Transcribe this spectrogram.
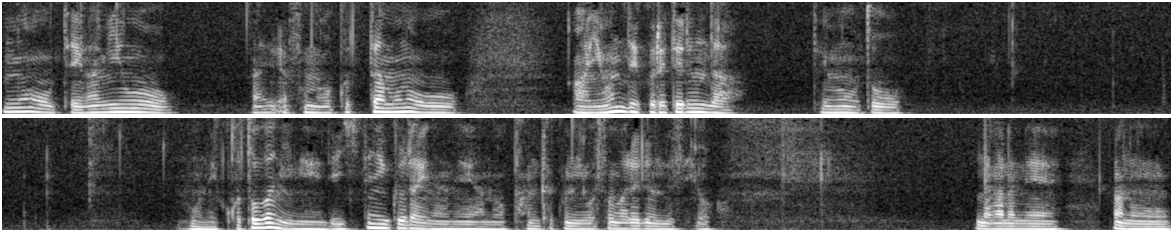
分の手紙をその送ったものをあ読んでくれてるんだって思うともうね言葉にねできないぐらいのねあの感覚に襲われるんですよ。だからねあの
